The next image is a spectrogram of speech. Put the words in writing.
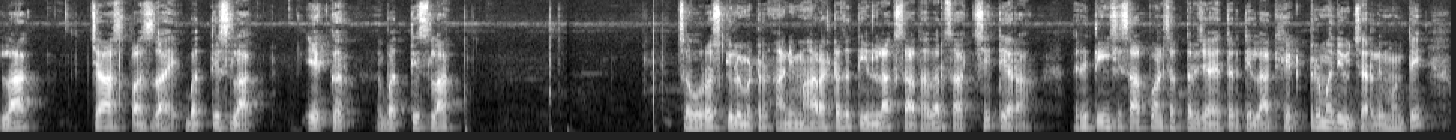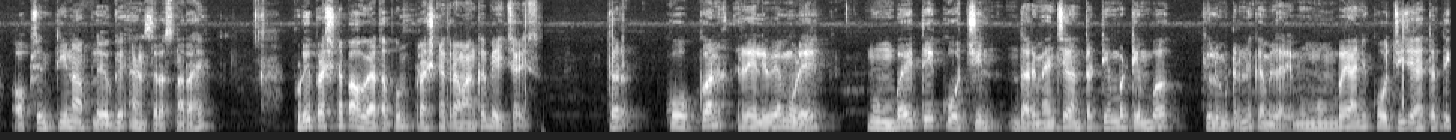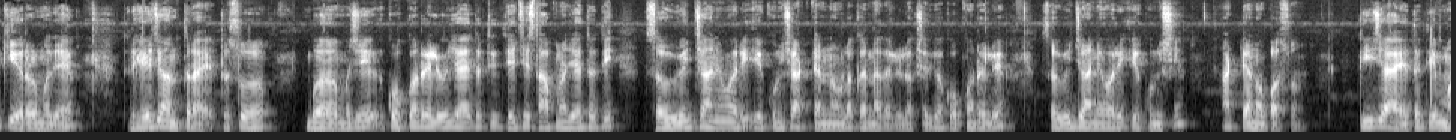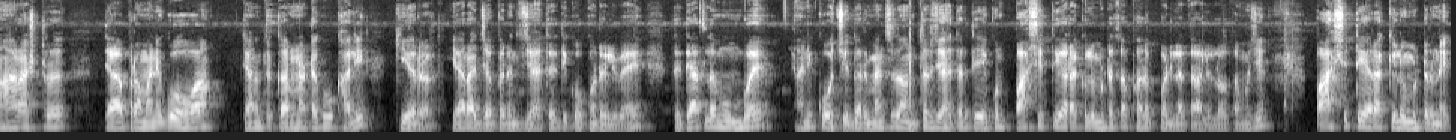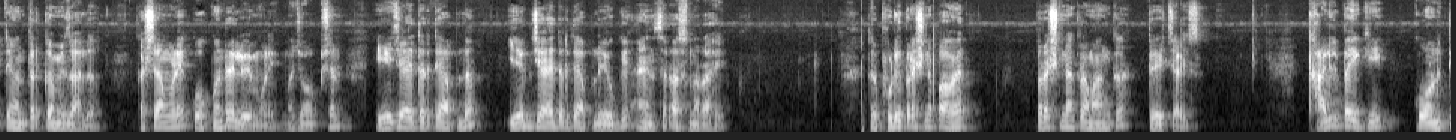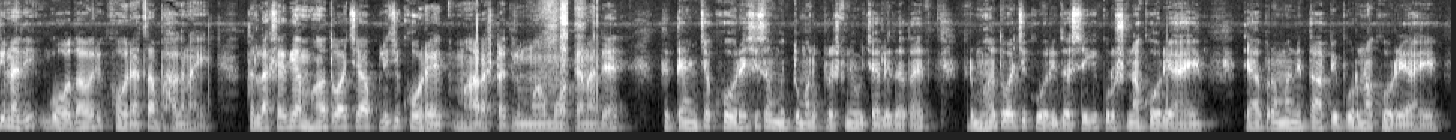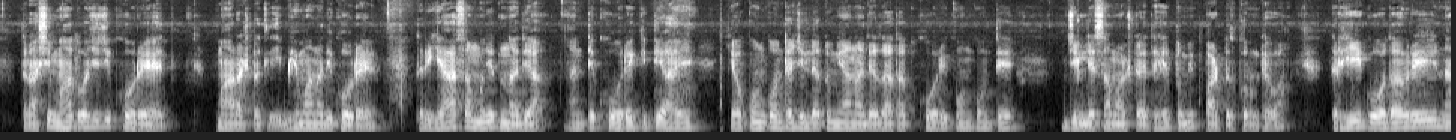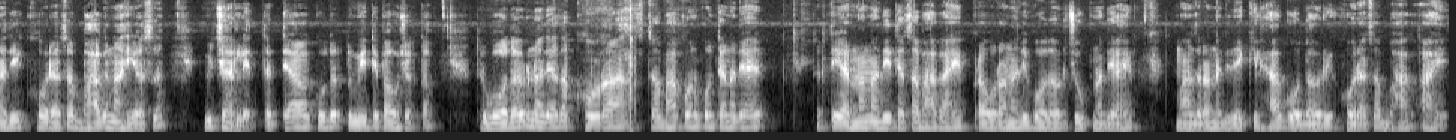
लाख च्या आसपास आहे. बत्तीस लाख एकर. बत्तीस लाख चौरस किलोमीटर आणि महाराष्ट्राचं तीन लाख सात हजार सातशे तेरा. तर हे तीनशे सात पॉईंट सत्तर जे आहे तर ते लाख हेक्टरमध्ये विचारले म्हणून ते ऑप्शन तीन आपलं योग्य ॲन्सर असणार आहे. पुढील प्रश्न पाहूयात आपण. प्रश्न क्रमांक बेचाळीस. तर कोकण रेल्वेमुळे मुंबई ते कोचीन दरम्यानचे अंतर टिंब टिंब किलोमीटरने कमी झाले. मग मुंबई आणि कोची जे आहे तर ते केरळमध्ये आहे. तर हे जे अंतर आहे तसं ब म्हणजे कोकण रेल्वे जी आहे तर ती त्याची स्थापना जी आहे तर ती सव्वीस जानेवारी एकोणीसशे अठ्ठ्याण्णवला करण्यात आली. लक्षात घ्या कोकण रेल्वे सव्वीस जानेवारी एकोणीसशे अठ्ठ्याण्णवपासून ती जी आहे तर ती महाराष्ट्र त्याप्रमाणे गोवा त्यानंतर कर्नाटक व खाली केरळ या राज्यापर्यंत जी आहे तर ती कोकण रेल्वे आहे. तर त्यातलं मुंबई आणि कोची दरम्यानचं अंतर जे आहे तर ते एकूण पाचशे तेरा किलोमीटरचा फरक पडल्याचा आलेला होता. म्हणजे पाचशे तेरा किलोमीटरने ते अंतर कमी झालं. कशामुळे? कोकण रेल्वेमुळे. म्हणजे ऑप्शन ए जे आहे तर ते आपलं एक जे आहे तर ते आपलं योग्य ॲन्सर असणार आहे. तर पुढे प्रश्न पाहूयात. प्रश्न क्रमांक त्रेचाळीस. खालीलपैकी कोणती नदी गोदावरी खोऱ्याचा भाग नाही? तर लक्षात घ्या महत्त्वाची आपली जी खोरे आहेत महाराष्ट्रातील म मोठ्या नद्या आहेत तर त्यांच्या खोऱ्याशी संबंधित तुम्हाला प्रश्न विचारले जात आहेत. तर महत्त्वाची खोरी जसे की कृष्णा खोरे आहे त्याप्रमाणे तापी पूर्णा खोरे आहे तर अशी महत्त्वाची जी खोरे आहेत महाराष्ट्रातली भीमा नदी खोरे आहे तर ह्या संबंधित नद्या आणि ते खोरे किती आहे किंवा कोणकोणत्या जिल्ह्यातून या नद्या जातात खोरे कोणकोणते जिल्हे समाविष्ट आहेत हे तुम्ही पाठच करून ठेवा. तर ही गोदावरी नदी खोऱ्याचा भाग नाही असं विचारले तर त्या अगोदर तुम्ही इथे पाहू शकता. तर गोदावरी नद्याचा खोराचा भाग कोणकोणत्या नद्या आहेत? तर तेरणा नदी त्याचा भाग आहे प्रवरा नदी गोदावरीची उपनदी आहे मांजरा नदी देखील हा गोदावरी खोऱ्याचा भाग आहे.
